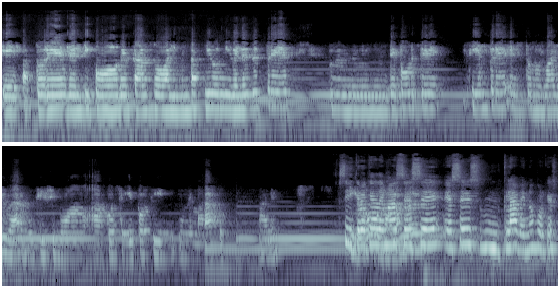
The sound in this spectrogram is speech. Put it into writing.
eh, factores del tipo descanso, alimentación, niveles de estrés, mm, deporte, siempre esto nos va a ayudar muchísimo a, conseguir por fin un embarazo, ¿vale? Sí, creo que además ese, ese es clave, ¿no? Porque es,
